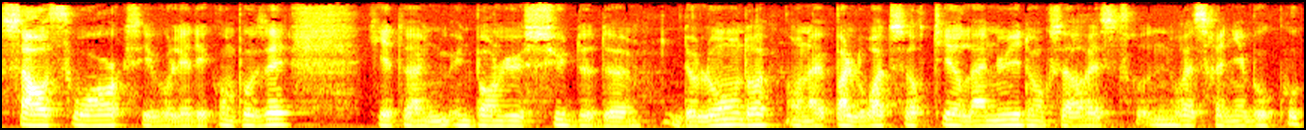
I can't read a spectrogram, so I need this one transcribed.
Southwark, si vous voulez décomposer, qui est une, banlieue sud de, Londres. On n'avait pas le droit de sortir la nuit, donc ça nous restreignait beaucoup.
